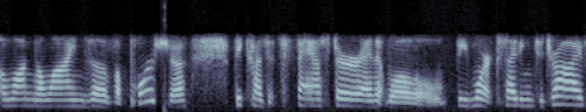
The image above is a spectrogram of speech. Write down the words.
along the lines of a Porsche because it's faster and it will be more exciting to drive,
